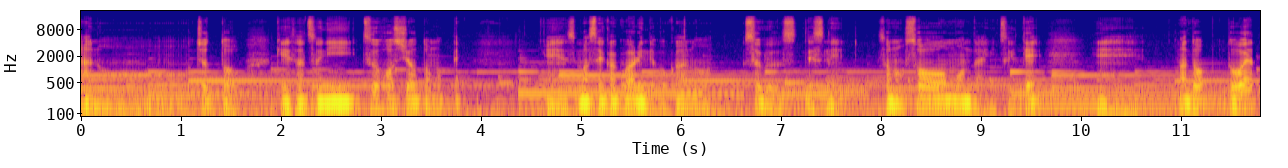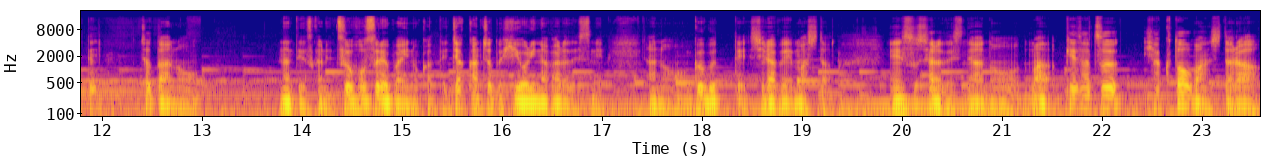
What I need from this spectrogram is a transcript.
あのー、ちょっと警察に通報しようと思って、えまあ、性格悪いんで僕はあのすぐですねその騒音問題について、えまあ、どどうやってちょっとあの何ていうんですかね通報すればいいのかって若干ちょっと日和ながらですねあのググって調べました、えー、そしたらですねあのまあ警察110番したら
